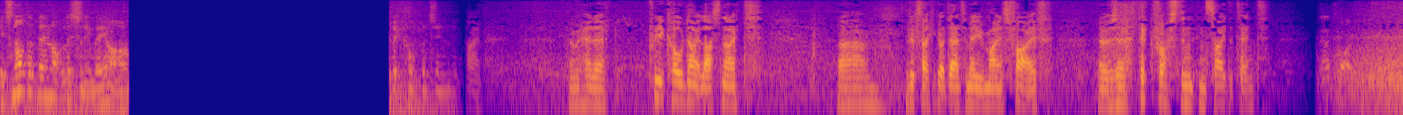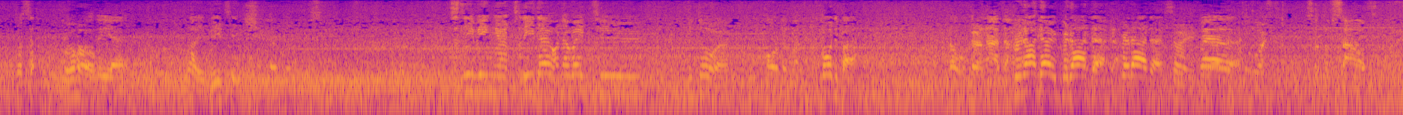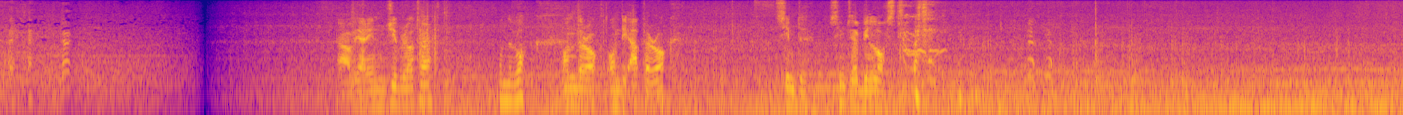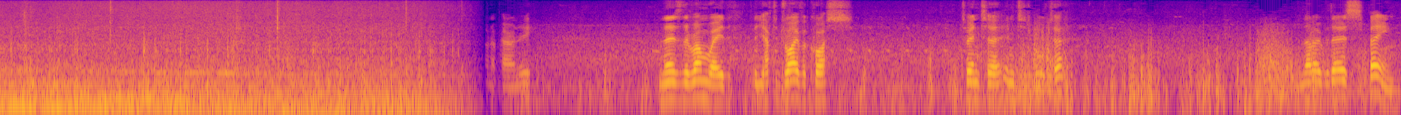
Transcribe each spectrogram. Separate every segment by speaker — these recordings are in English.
Speaker 1: It's not that they're not listening, they are. Civic conference in
Speaker 2: time. And we had a pretty cold night last night. Um, it looks like it got down to maybe minus five. There was a thick frost in, inside the tent.
Speaker 3: That one.
Speaker 2: What's that?
Speaker 3: Oh, the uh, bloody vintage.
Speaker 2: Just leaving uh, Toledo on our way to Medora.
Speaker 3: Cordoba.
Speaker 2: Cordoba.
Speaker 3: No, Granada.
Speaker 2: Granada, no, Granada. Granada, sorry.
Speaker 3: Well, towards sort of south. Uh, we are in Gibraltar,
Speaker 2: On the rock.
Speaker 3: on the rock, on the upper rock. Seem to seem to have been lost.
Speaker 2: apparently. And there's the runway that you have to drive across to enter into Gibraltar. And that over there is Spain.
